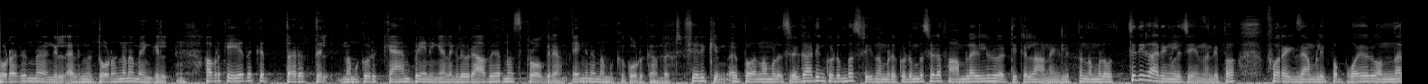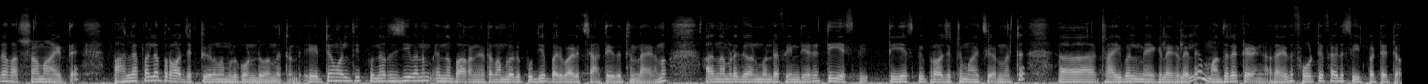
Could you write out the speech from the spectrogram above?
തുടരുന്നെങ്കിൽ അല്ലെങ്കിൽ തുടങ്ങണമെങ്കിൽ അവർക്ക് ഏതൊക്കെ തരത്തിൽ നമുക്കൊരു ക്യാമ്പയിനിങ് അല്ലെങ്കിൽ ഒരു അവയർനെസ് പ്രോഗ്രാം എങ്ങനെ നമുക്ക് കൊടുക്കാൻ പറ്റും? ശരിക്കും ഇപ്പോൾ നമ്മൾ റിഗാർഡിങ് കുടുംബശ്രീ നമ്മുടെ കുടുംബശ്രീയുടെ ഫാം ലൈവിൽ വെർട്ടിക്കലാണെങ്കിൽ ഇപ്പോൾ നമ്മൾ ഒത്തിരി കാര്യങ്ങൾ ചെയ്യുന്നുണ്ട്. ഇപ്പോൾ ഫോർ എക്സാമ്പിൾ ഇപ്പോൾ പോയ ഒരു ഒന്നര വർഷമായിട്ട് പല പല പ്രോജക്റ്റുകൾ നമ്മൾ കൊണ്ടുവന്നിട്ടുണ്ട്. ഏറ്റവും വലുത് ഈ പുനർജീവനം എന്ന് പറഞ്ഞിട്ട് നമ്മളൊരു പുതിയ പരിപാടി സ്റ്റാർട്ട് ചെയ്തിട്ടുണ്ടായിരുന്നു. അത് നമ്മുടെ ഗവൺമെന്റ് ഓഫ് ഇന്ത്യയുടെ T S P T S P പ്രോജക്റ്റുമായി ചേർന്നിട്ട് ട്രൈബൽ മേഖലകളിൽ മധുരക്കിഴങ്ങ് അതായത് ഫോർട്ടിഫൈഡ് സ്വീറ്റ് പൊട്ടറ്റോ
